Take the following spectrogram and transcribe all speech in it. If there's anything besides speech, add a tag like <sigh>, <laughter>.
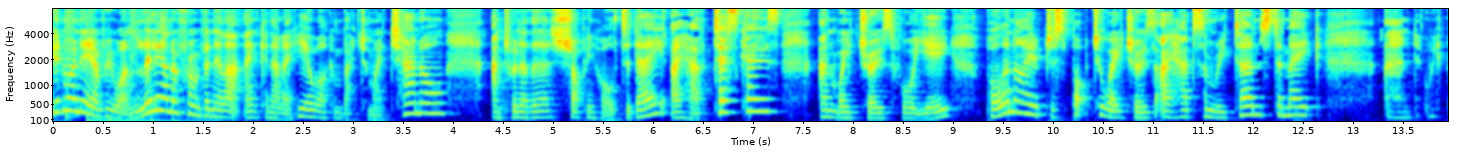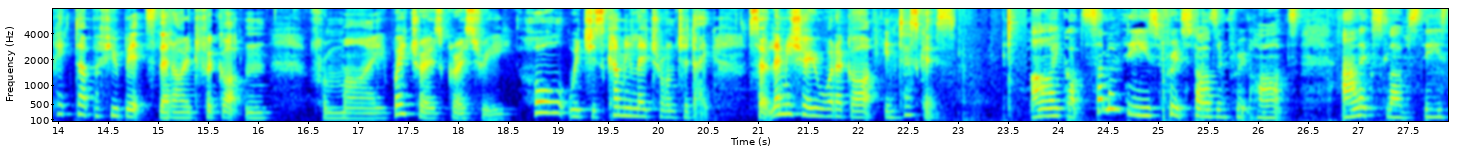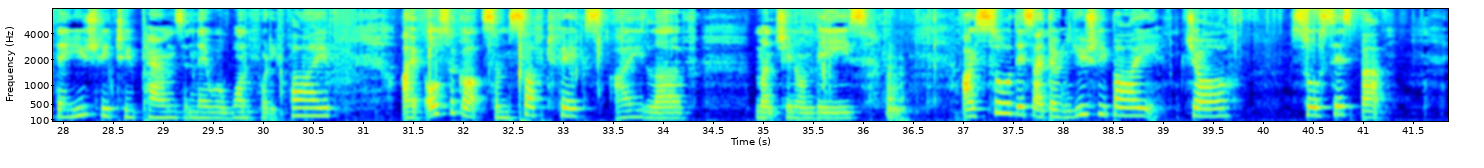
Good morning everyone, Liliana from Vanilla and Canela here. Welcome back to my channel and to another shopping haul. Today I have Tesco's and Waitrose for you. Paul and I have just popped to Waitrose. I had some returns to make and we picked up a few bits that I'd forgotten from my Waitrose grocery haul which is coming later on today. So let me show you what I got in Tesco's. I got some of these fruit stars and fruit hearts Alex loves these. They're usually £2 and they were 145 I also got some soft figs. I love munching on these. I saw this. I don't usually buy jar sauces, but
